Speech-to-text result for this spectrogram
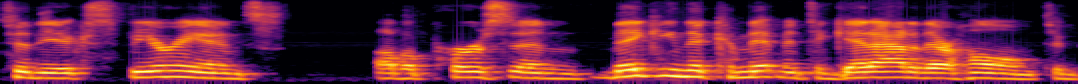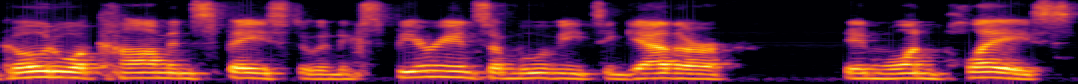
to the experience of a person making the commitment to get out of their home, to go to a common space, to an experience a movie together in one place,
